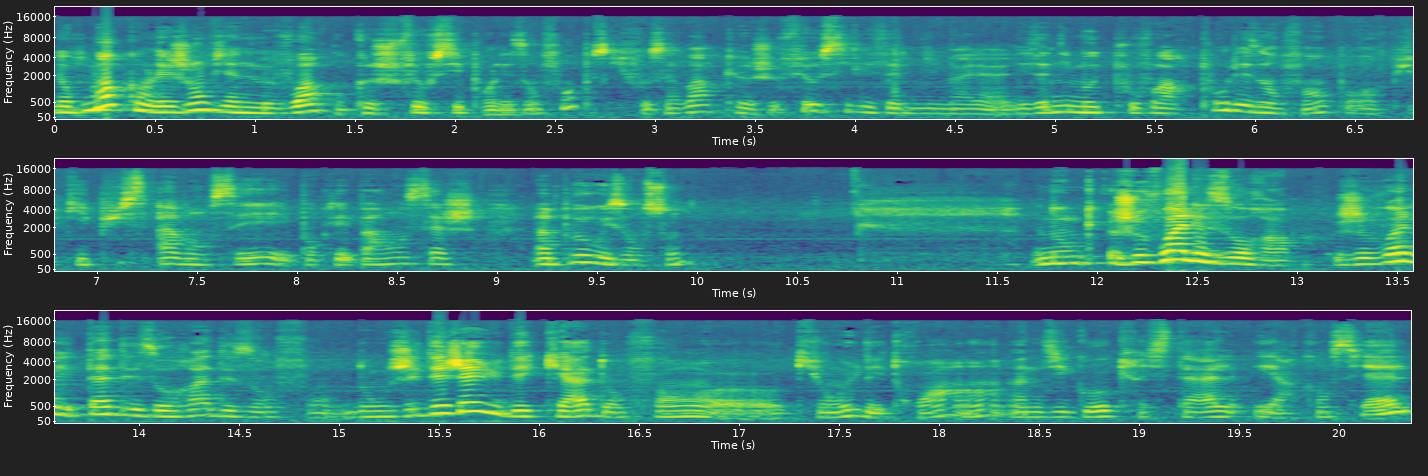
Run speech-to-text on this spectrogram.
Donc moi, quand les gens viennent me voir, que je fais aussi pour les enfants, parce qu'il faut savoir que je fais aussi les animaux, les animaux de pouvoir pour les enfants, pour qu'ils puissent avancer et pour que les parents sachent un peu où ils en sont. Donc je vois les auras, je vois l'état des auras des enfants. Donc j'ai déjà eu des cas d'enfants euh, qui ont eu les trois, hein, indigo, cristal et arc-en-ciel.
